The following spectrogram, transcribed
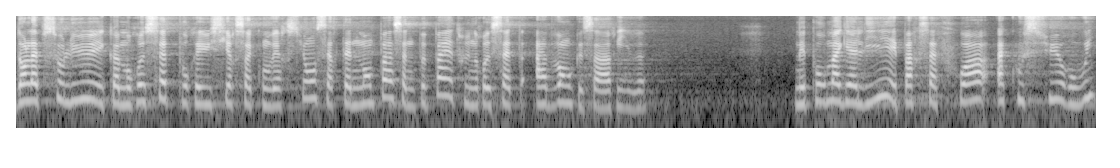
Dans l'absolu et comme recette pour réussir sa conversion, certainement pas. Ça ne peut pas être une recette avant que ça arrive. Mais pour Magali et par sa foi, à coup sûr, oui.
